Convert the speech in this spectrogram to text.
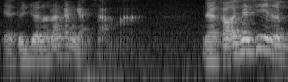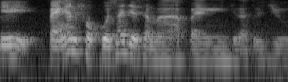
Ya tujuan orang kan nggak sama. Nah kalau saya sih lebih pengen fokus aja sama apa yang ingin kita tuju.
